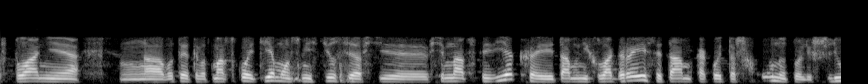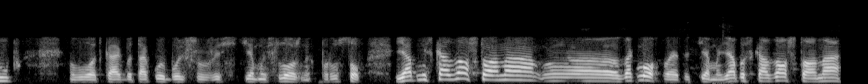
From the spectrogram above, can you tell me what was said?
в плане а, вот этой вот морской темы, он сместился в 17 век, и там у них лагрейс, и там какой-то шхуна, то ли шлюп, вот, как бы такой больше уже системой сложных парусов. Я бы не сказал, что она э, заглохла, эта тема. Я бы сказал, что она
